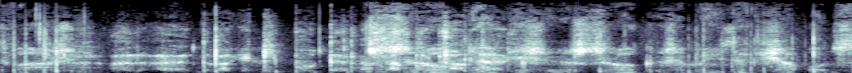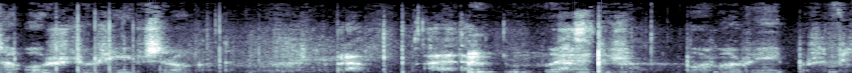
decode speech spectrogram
twarz. i Ale, ale dobra, jaki puder na sam Wzrok, początek. jakiś wzrok, żeby tak się od- zaostrzył się jej wzrok. Dobra, ale tak, Ja na, jakiś pomaluję jej brwi.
